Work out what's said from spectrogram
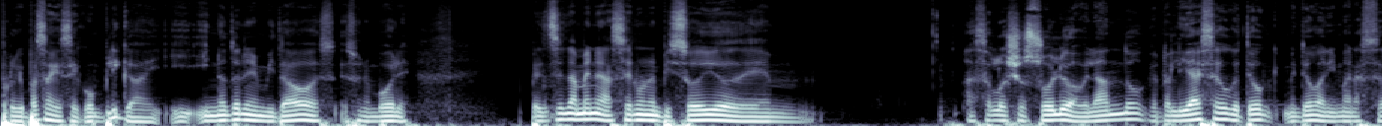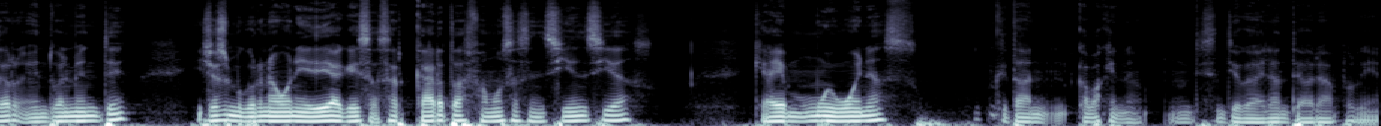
porque pasa que se complica y, no tener invitado es, es un embole. Pensé también en hacer un episodio de mm, hacerlo yo solo hablando, que en realidad es algo que tengo, me tengo que animar a hacer eventualmente. Y ya se me ocurrió una buena idea que es hacer cartas famosas en ciencias, que hay muy buenas, que están, capaz que no, no tiene sentido que adelante ahora, porque.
